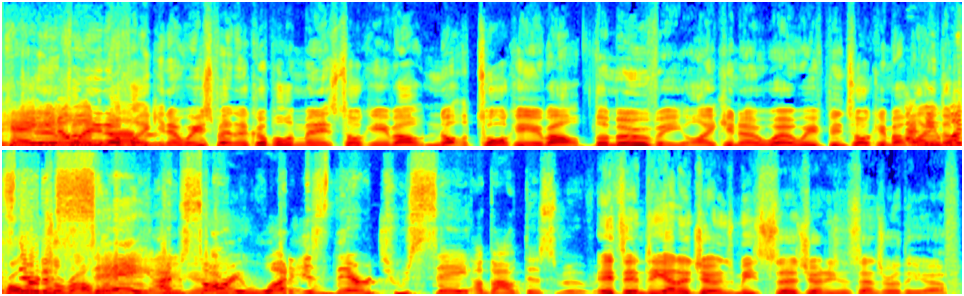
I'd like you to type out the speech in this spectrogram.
Okay, it- you know what, Enough, like um, you know, we spent a couple of minutes talking about not talking about the movie, like you know, where we've been talking about I like mean, the problems around the movie. I'm Yeah. sorry. What is there to say about this movie? It's Indiana Jones meets uh, Journey to the Center of the Earth,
